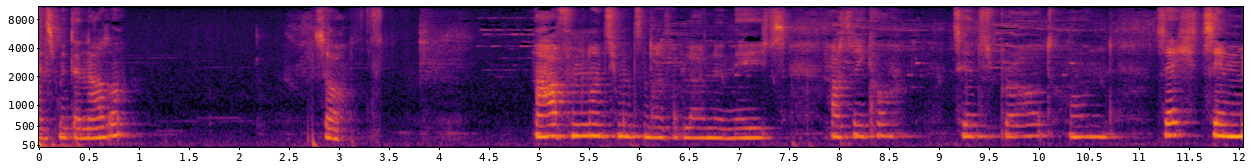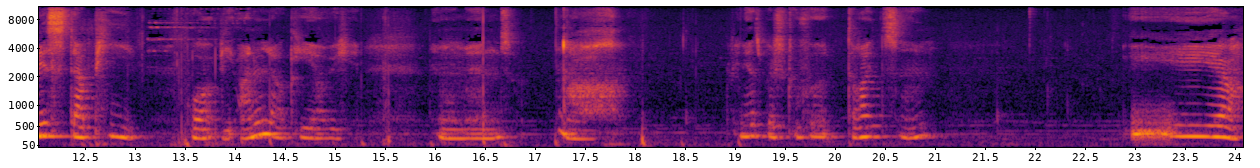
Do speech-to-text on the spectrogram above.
1 mit der Nase. So. Ah, 95 Münzen, 3 verbleibende, nichts. 8 Rico, 10 Sprout und 16 Mr. P. Boah, wie unlucky habe ich im Moment. Ach. Ich bin jetzt bei Stufe 13. Ja.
